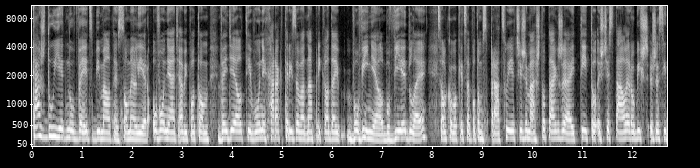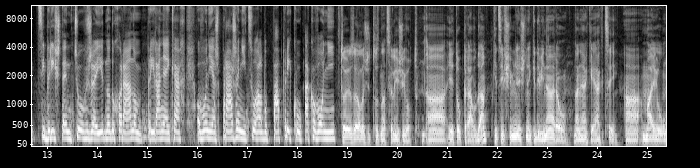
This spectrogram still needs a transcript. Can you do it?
každú jednu vec by mal ten somelier ovoňať, aby potom vedel tie vône charakterizovať napríklad aj vo víne alebo v jedle, celkovo keď sa potom spracuje. Čiže máš to tak, že aj ty to ešte stále robíš, že si cibríš ten čuch, že jednoducho ráno pri raňajkách ovoniaš práženicu alebo papriku, ako voní. To je záležitosť na celý život. A je to pravda, keď si všimneš niekedy vinárov na nejakej akcii a majú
